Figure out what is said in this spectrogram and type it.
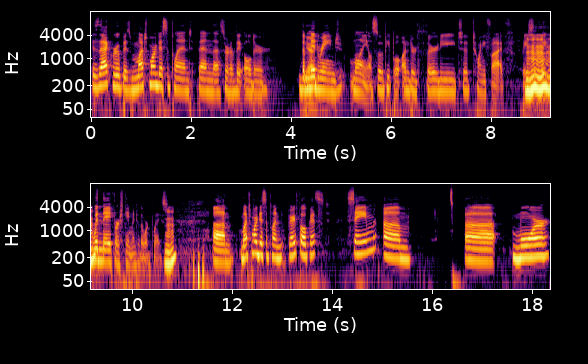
is that group is much more disciplined than the sort of the older, the Yeah. mid-range millennials, so the people under 30 to 25, basically, when they first came into the workplace. Um, much more disciplined, very focused, same, um, uh, more,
